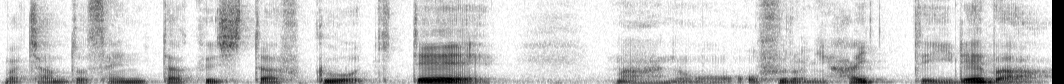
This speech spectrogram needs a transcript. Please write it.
まあ、ちゃんと洗濯した服を着てまああのお風呂に入っていれば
